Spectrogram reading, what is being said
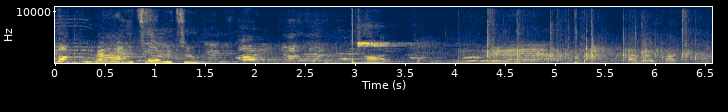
Fucking man! He told me to. Keep fighting, Justin. God, fucking man. Bye, bye, bye.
